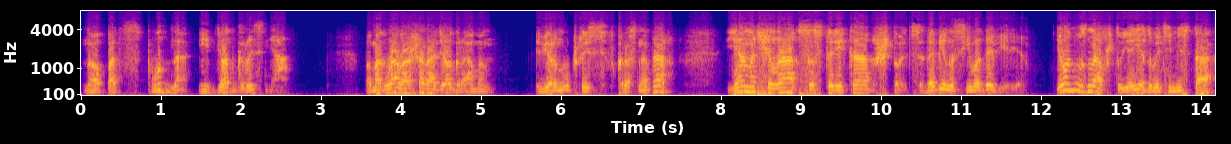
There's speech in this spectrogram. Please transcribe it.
но подспудно идет грызня. Помогла ваша радиограмма. Вернувшись в Краснодар, я начала со старика Штольца, добилась его доверия. И он, узнав, что я еду в эти места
